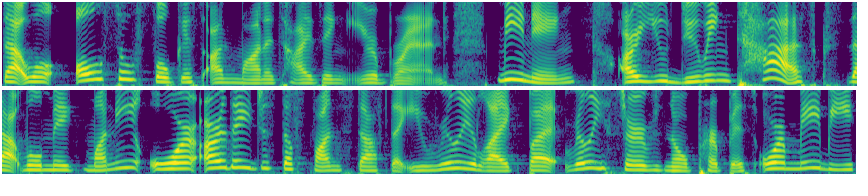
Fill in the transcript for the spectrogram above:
that will also focus on monetizing your brand. Meaning, are you doing tasks that will make money or are they just the fun stuff that you really like but really serves no purpose or maybe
